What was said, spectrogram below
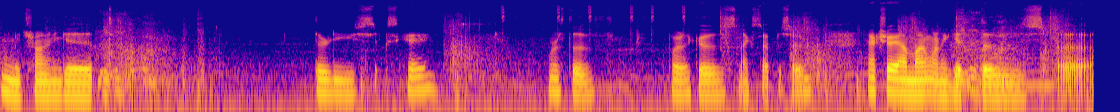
Gonna be trying to get 36k worth of what it goes next episode. Actually, I might want to get those, uh,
